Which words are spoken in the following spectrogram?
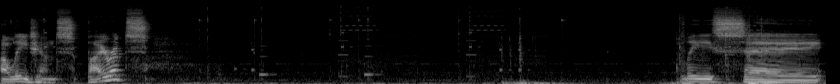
Allegiance Pirates. Please say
